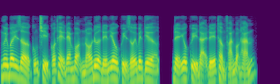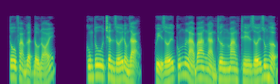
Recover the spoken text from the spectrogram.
ngươi bây giờ cũng chỉ có thể đem bọn nó đưa đến yêu quỷ giới bên kia, để yêu quỷ đại đế thẩm phán bọn hắn. Tô Phạm gật đầu nói, cung tu chân giới đồng dạng, quỷ giới cũng là 3.000 thương mang thế giới dung hợp,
